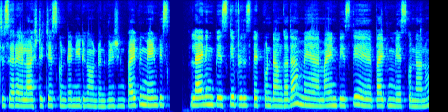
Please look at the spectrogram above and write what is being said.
చూసారా? ఇలా స్టిచ్ చేసుకుంటే నీట్గా ఉంటుంది. Finishing piping main piece lining పీస్కి ఫ్రిల్స్ పెట్టుకుంటాం కదా. మే మెయిన్ పీస్కి పైపింగ్ వేసుకున్నాను.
